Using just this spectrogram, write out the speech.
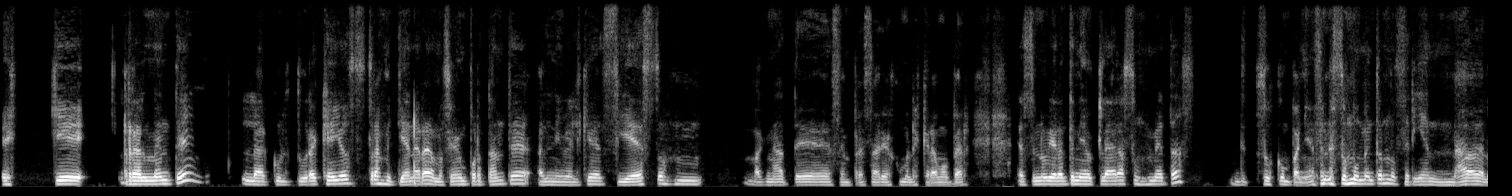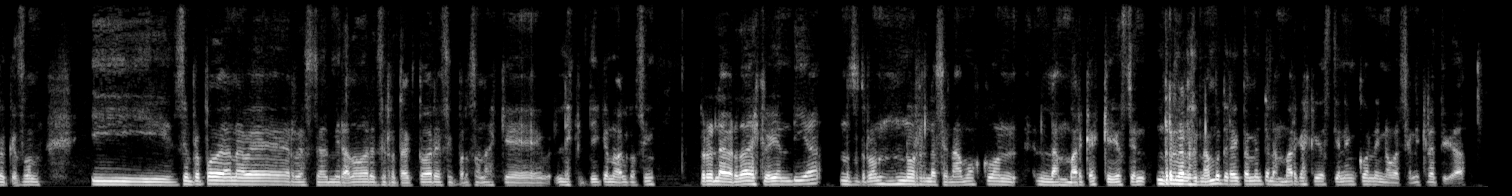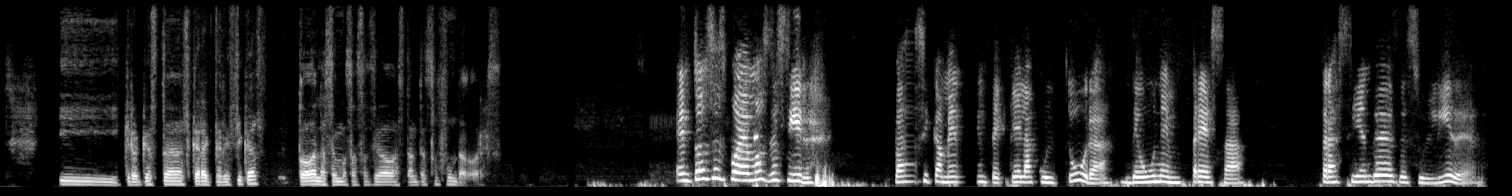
es que realmente la cultura que ellos transmitían era demasiado importante al nivel que si estos magnates, empresarios, como les queramos ver, eso no hubieran tenido claras sus metas, sus compañías en estos momentos no serían nada de lo que son. Y siempre pueden haber este, admiradores y retractores y personas que les critiquen o algo así pero la verdad es que hoy en día nosotros nos relacionamos con las marcas que ellos tienen, relacionamos directamente las marcas que ellos tienen con la innovación y creatividad. Y creo que estas características todas las hemos asociado bastante a sus fundadores. Entonces podemos decir básicamente que la cultura de una empresa trasciende desde su líder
